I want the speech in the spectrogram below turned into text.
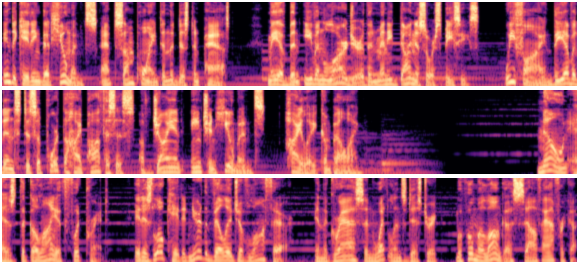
indicating that humans, at some point in the distant past, may have been even larger than many dinosaur species. We find the evidence to support the hypothesis of giant ancient humans highly compelling. Known as the Goliath footprint, it is located near the village of Lothair, in the grass and wetlands district, Mpumalanga, South Africa.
